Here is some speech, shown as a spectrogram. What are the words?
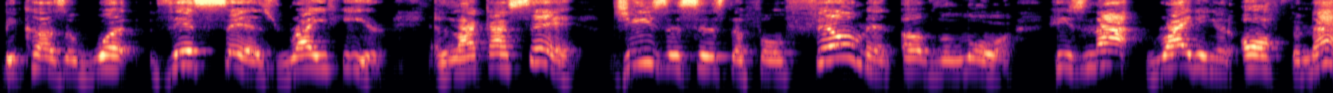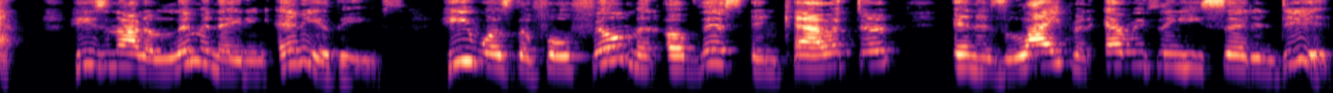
because of what this says right here. And like I said, Jesus is the fulfillment of the law. He's not writing it off the map. He's not eliminating any of these. He was the fulfillment of this in character, in his life, and everything he said and did.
